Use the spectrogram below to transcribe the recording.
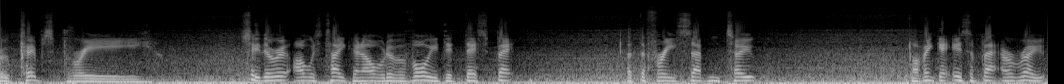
through Pibsbury. See the route I was taking I would have avoided this bit at the 372. I think it is a better route.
